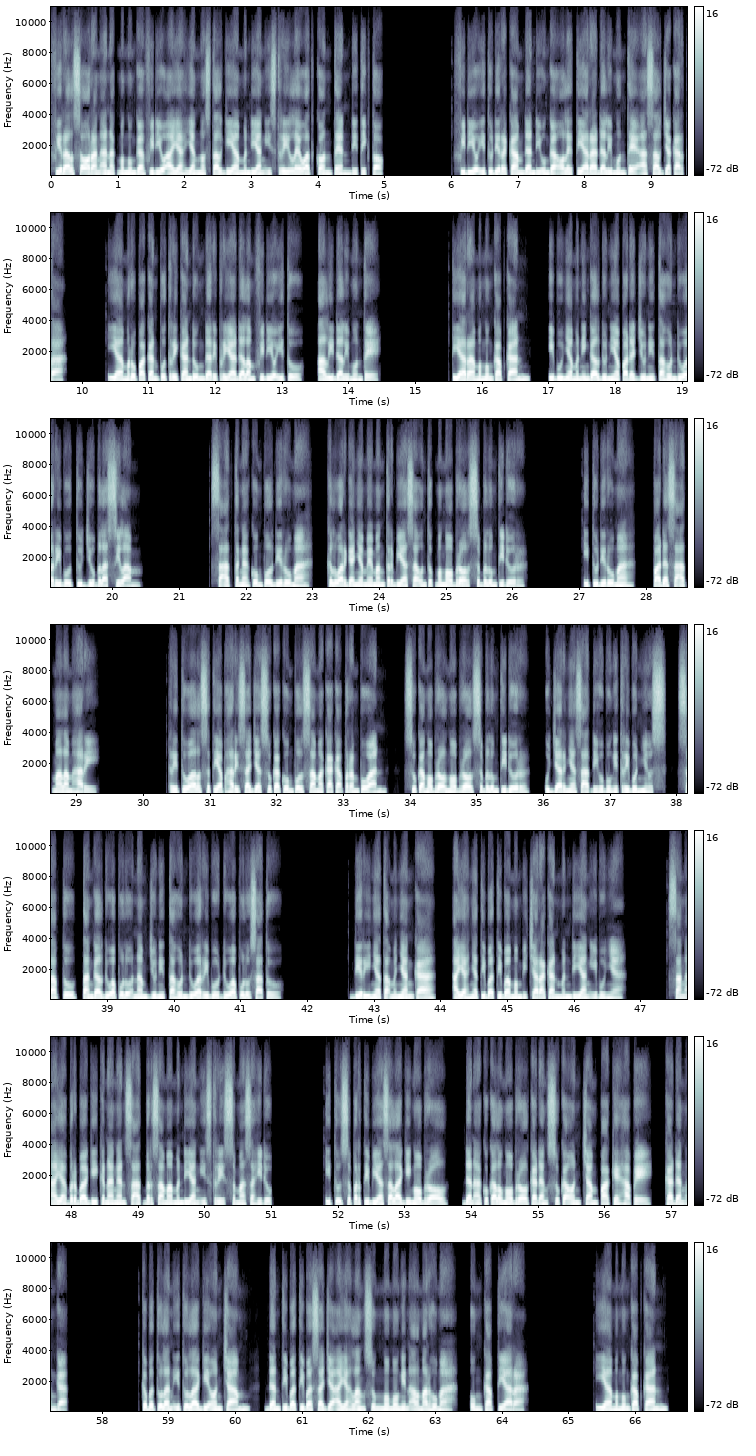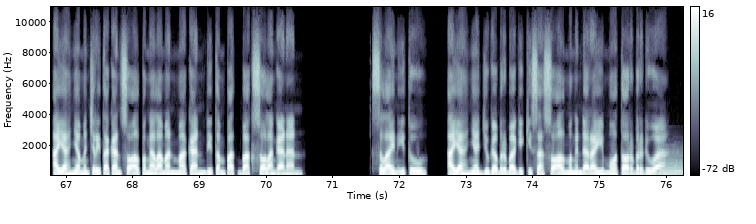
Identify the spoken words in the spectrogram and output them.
Viral seorang anak mengunggah video ayah yang nostalgia mendiang istri lewat konten di TikTok. Video itu direkam dan diunggah oleh Tiara Dalimunte asal Jakarta. Ia merupakan putri kandung dari pria dalam video itu, Ali Dalimunte. Tiara mengungkapkan, ibunya meninggal dunia pada Juni tahun 2017 silam. Saat tengah kumpul di rumah, keluarganya memang terbiasa untuk mengobrol sebelum tidur. Itu di rumah, pada saat malam hari. Ritual setiap hari saja suka kumpul sama kakak perempuan, suka ngobrol-ngobrol sebelum tidur, ujarnya saat dihubungi Tribun News, Sabtu, tanggal 26 Juni tahun 2021. Dirinya tak menyangka, ayahnya tiba-tiba membicarakan mendiang ibunya. Sang ayah berbagi kenangan saat bersama mendiang istri semasa hidup. Itu seperti biasa lagi ngobrol, dan aku kalau ngobrol kadang suka on cam pakai HP, kadang enggak. Kebetulan itu lagi on cam, dan tiba-tiba saja ayah langsung ngomongin almarhumah, ungkap Tiara. Ia mengungkapkan, ayahnya menceritakan soal pengalaman makan di tempat bakso langganan. Selain itu, ayahnya juga berbagi kisah soal mengendarai motor berdua.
